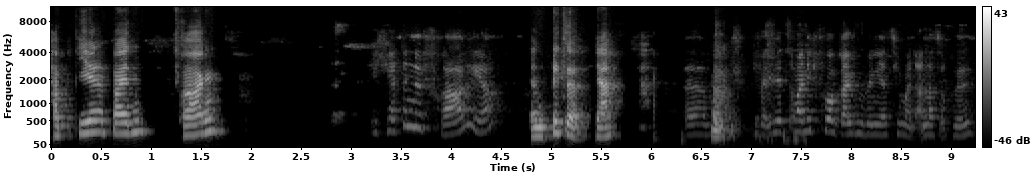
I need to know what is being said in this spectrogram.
habt ihr beiden Fragen? Ich hätte eine Frage, ja? Dann bitte, ja. Ähm, ich will jetzt aber nicht vorgreifen, wenn jetzt jemand anders auch will.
